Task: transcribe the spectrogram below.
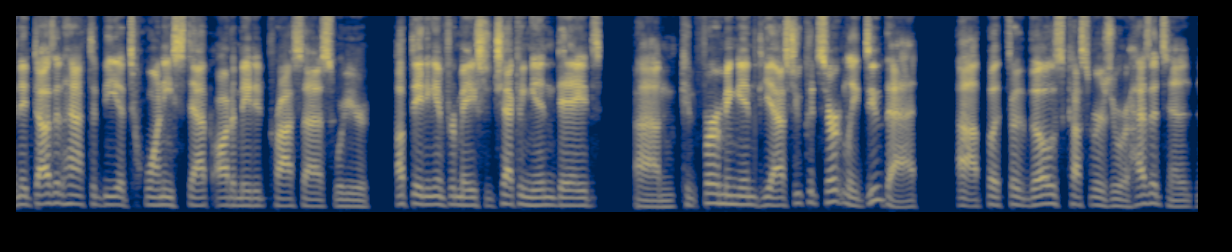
And it doesn't have to be a 20 step automated process where you're updating information, checking in dates, um, confirming NPS. You could certainly do that. Uh, but for those customers who are hesitant,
